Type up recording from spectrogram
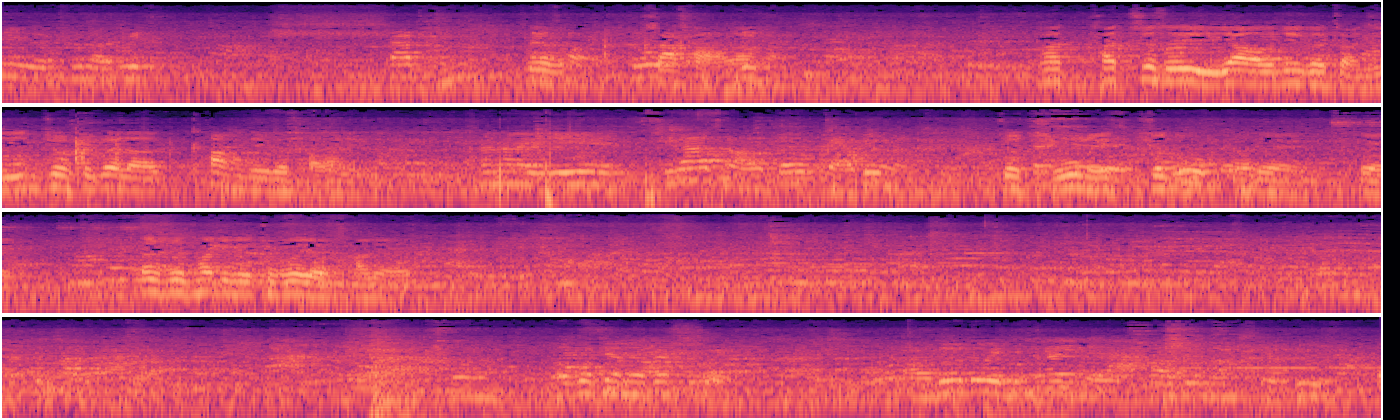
那个除草剂杀虫、那杀草杀草了厉害。它它之所以要那个转基因，就是为了抗那个草甘膦，相当于其他草都搞定了，就植物没植物对对，但是它这个就会有残留。包括现在的水，好多都已经开始靠这种水利哦，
